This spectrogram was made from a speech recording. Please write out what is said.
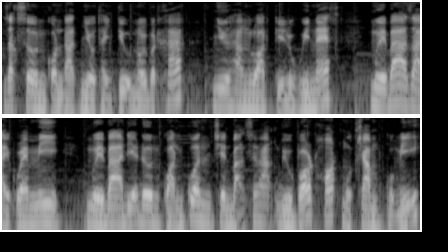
Jackson còn đạt nhiều thành tựu nổi bật khác như hàng loạt kỷ lục Guinness, 13 giải Grammy, 13 đĩa đơn quán quân trên bảng xếp hạng Billboard Hot 100 của Mỹ.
